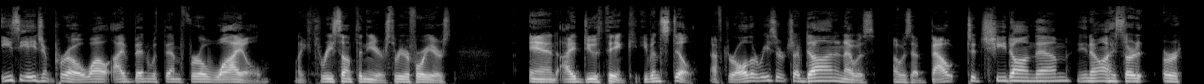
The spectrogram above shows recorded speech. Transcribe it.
Easy Agent Pro, while I've been with them for a while, like three something years, three or four years, and I do think, even still, after all the research I've done, and I was I was about to cheat on them, you know, I started or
